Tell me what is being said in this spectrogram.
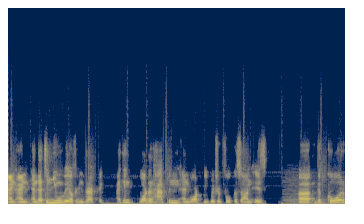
and and and that's a new way of interacting. I think what will happen and what people should focus on is uh, the core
